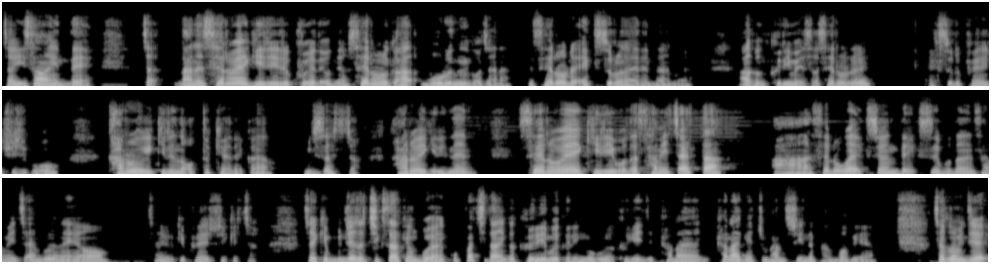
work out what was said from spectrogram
자 이 상황인데 자 나는 세로의 길이를 구해야 되거든요. 세로가 모르는 거잖아. 그 세로를 x로 놔야 된다는 거예요. 아 그럼 그림에서 세로를 x로 표현해 주시고 가로의 길이는 어떻게 해야 될까요? 문제 써있죠. 가로의 길이는 세로의 길이보다 3이 짧다? 아, 세로가 x였는데 x보다는 3이 짧으네요. 자, 이렇게 표현할 수 있겠죠. 자, 이렇게 문제에서 직사각형 모양의 꽃밭이다니까 그림을 그린 거고요. 그게 이제 편하, 편하게 좀 할 수 있는 방법이에요. 자, 그럼 이제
